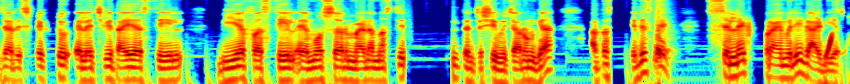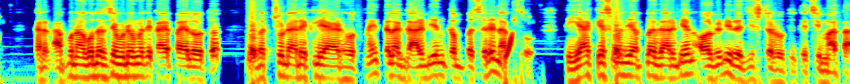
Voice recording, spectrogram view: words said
ज्या रिस्पेक्टिव्ह एल एच व्ही ताई असतील बी एफ असतील एमओ सर मॅडम असतील त्यांच्याशी विचारून घ्या. आता हे दिसते सिलेक्ट प्रायमरी गार्डियन कारण आपण अगोदरच्या व्हिडिओमध्ये काय पाहिलं होतं? बच्चू डायरेक्टली ऍड होत नाही त्याला गार्डियन कंपल्सरी लागतो. या केसमध्ये आपलं गार्डियन ऑलरेडी रजिस्टर होती त्याची माता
